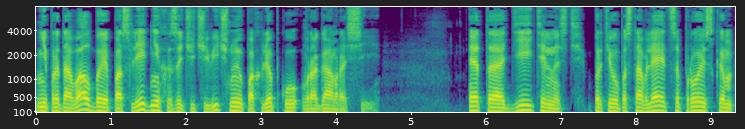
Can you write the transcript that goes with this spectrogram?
не продавал бы последних за чечевичную похлебку врагам России. Эта деятельность противопоставляется проискам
